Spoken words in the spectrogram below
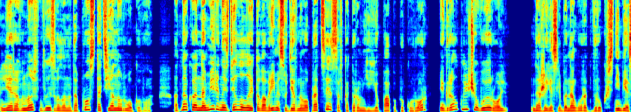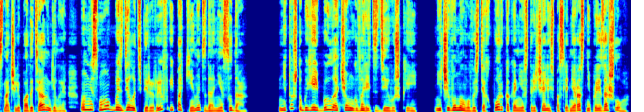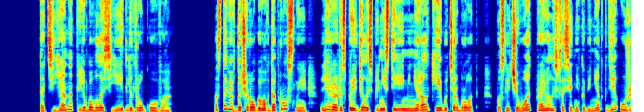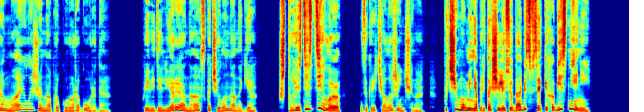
Лера вновь вызвала на допрос Татьяну Рогову. Однако намеренно сделала это во время судебного процесса, в котором ее папа-прокурор играл ключевую роль. Даже если бы на город вдруг с небес начали падать ангелы, он не смог бы сделать перерыв и покинуть здание суда. Не то чтобы ей было о чем говорить с девушкой. Ничего нового с тех пор, как они встречались последний раз, не произошло. Татьяна требовалась ей для другого. Оставив дочь Рогова в допросной, Лера распорядилась принести ей минералки и бутерброд, после чего отправилась в соседний кабинет, где уже маялась жена прокурора города. При виде Леры она вскочила на ноги. «Что я здесь делаю?» — закричала женщина. «Почему меня притащили сюда без всяких объяснений?»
